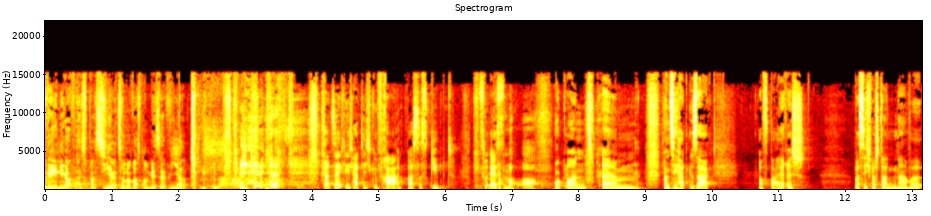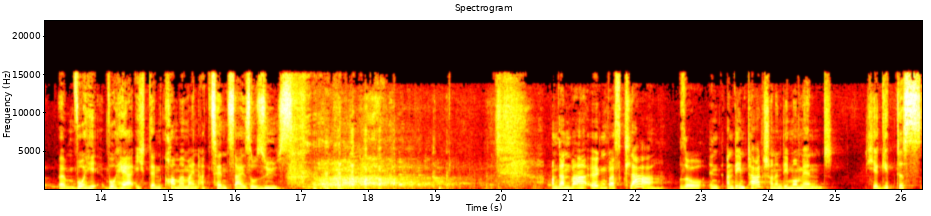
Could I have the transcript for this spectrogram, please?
Weniger was passiert, sondern was man mir serviert. Tatsächlich hatte ich gefragt, was es gibt zu essen. ah, okay. und, ähm, und sie hat gesagt, auf Bayerisch, was ich verstanden habe, ähm, woher, woher ich denn komme, mein Akzent sei so süß. Und dann war irgendwas klar, so in, an dem Tag schon, in dem Moment, hier gibt es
